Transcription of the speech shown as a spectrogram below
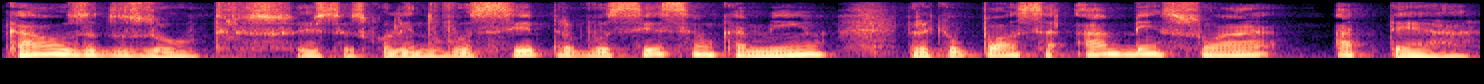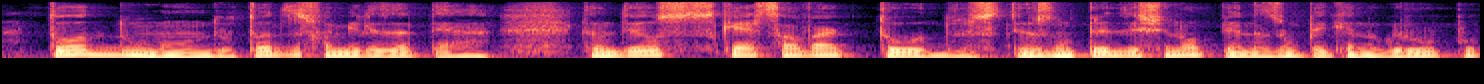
causa dos outros. Eu estou escolhendo você para você ser um caminho para que eu possa abençoar a terra todo mundo, todas as famílias da terra. Então Deus quer salvar todos. Deus não predestinou apenas um pequeno grupo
